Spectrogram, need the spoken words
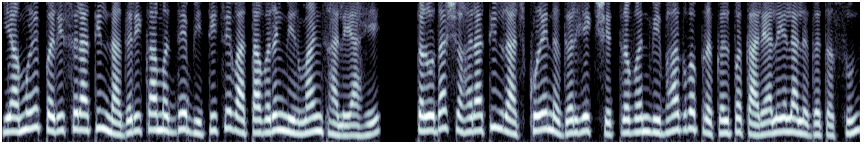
यामुळे परिसरातील नागरिकांमध्ये भीतीचे वातावरण निर्माण झाले आहे. तळोदा शहरातील राजकुळे नगर हे क्षेत्र वन विभाग व प्रकल्प कार्यालयाला लगत असून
